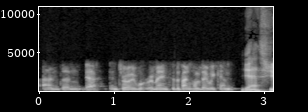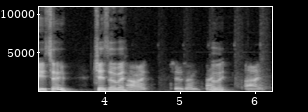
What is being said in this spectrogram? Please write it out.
And um, yeah, enjoy what remains of the bank holiday weekend. Yes, you too. Cheers, Toby. All right. Cheers, then. Thanks. Bye. Bye.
